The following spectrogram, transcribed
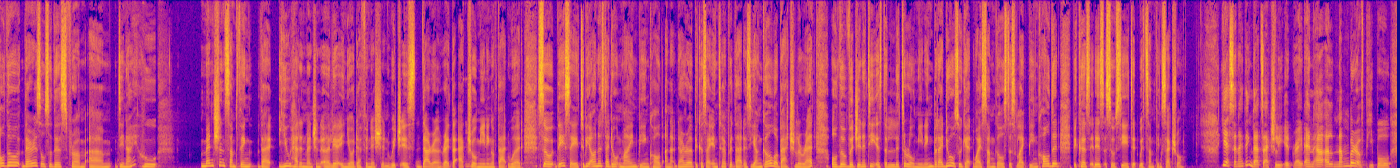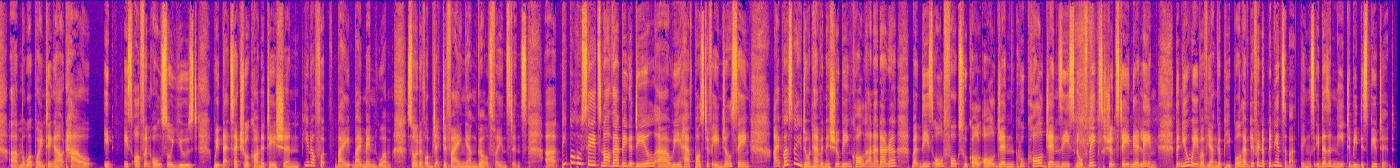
Although there is also this from um, Dinai, who mentioned something that you hadn't mentioned earlier in your definition, which is dara, right? The actual mm. meaning of that word. So they say, to be honest, I don't mind being called anak dara because I interpret that as young girl or bachelorette, although virginity is the literal meaning. But I do also get why some girls dislike being called it because it is associated with something sexual. Yes, and I think that's actually it, right? And a, a number of people um, were pointing out how it is often also used with that sexual connotation, you know, for by by men who are sort of objectifying young girls, for instance. Uh, people who say it's not that big a deal. Uh, we have positive angels saying, "I personally don't have an issue being called anak dara, but these old folks who call all Gen who call Gen Z snowflakes should stay in their lane. The new wave of younger people have different opinions about things. It doesn't need to be disputed."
